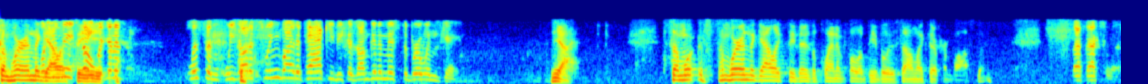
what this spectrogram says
Somewhere in the what galaxy. do you mean? No, we're gonna listen. We got to swing by the tacky because I'm gonna miss the Bruins game. Yeah. Somewhere somewhere in the galaxy there's a planet full of people who sound like they're from Boston. That's excellent.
